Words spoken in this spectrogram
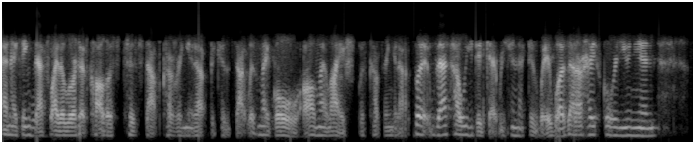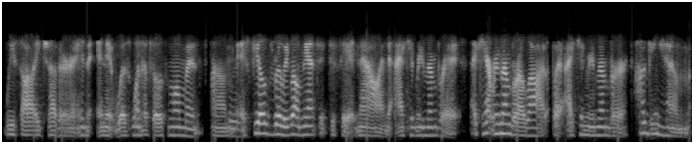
and I think that's why the Lord has called us to stop covering it up because that was my goal all my life was covering it up. But that's how we did get reconnected. Way. It was at our high school reunion. We saw each other and and it was one of those moments. Um mm. it feels really romantic to say it now and I can remember it. I can't remember a lot, but I can remember hugging him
